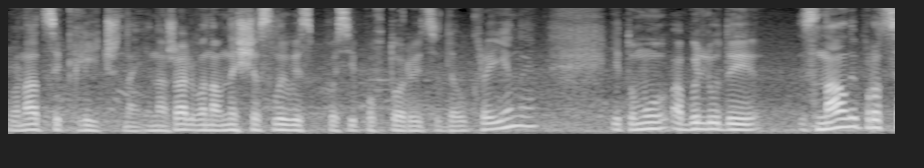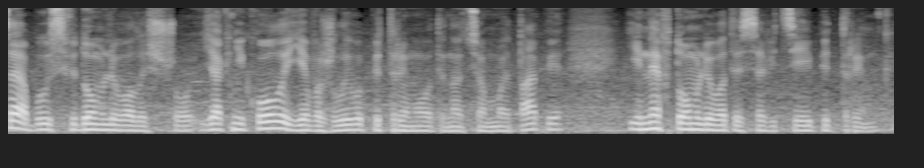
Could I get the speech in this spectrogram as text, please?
вона циклічна, і на жаль, вона в нещасливий спосіб повторюється для України. України. І тому, аби люди знали про це, аби усвідомлювали, що як ніколи є важливо підтримувати на цьому етапі і не втомлюватися від цієї підтримки.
